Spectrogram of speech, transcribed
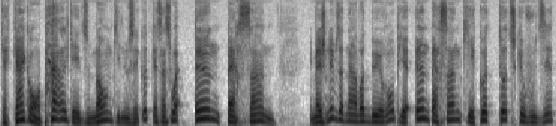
que quand on parle qu'il y ait du monde qui nous écoute, que ce soit une personne Imaginez, vous êtes dans votre bureau, puis il y a une personne qui écoute tout ce que vous dites,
